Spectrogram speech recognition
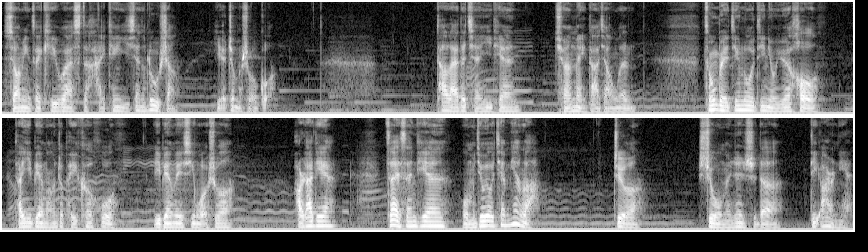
小敏在 Key West 海天一线的路上也这么说过。他来的前一天，全美大降温，从北京落地纽约后。他一边忙着陪客户，一边微信我说：“孩儿他爹，再三天我们就要见面了。”这，是我们认识的第二年。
